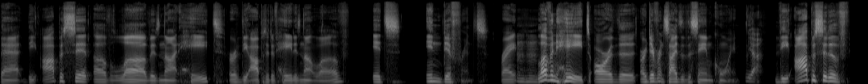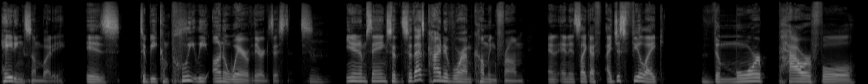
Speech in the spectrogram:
that the opposite of love is not hate or the opposite of hate is not love it's indifference right Mhm. love and hate are the are different sides of the same coin yeah, the opposite of hating somebody is to be completely unaware of their existence Mhm. you know what i'm saying so so that's kind of where i'm coming from and and it's like I I just feel like the more powerful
